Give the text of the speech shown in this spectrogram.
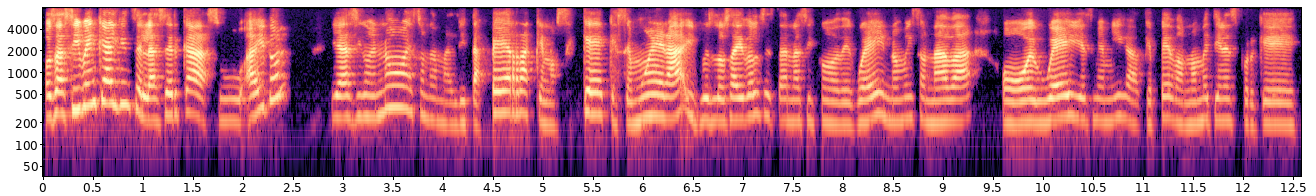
o sea, si ven que alguien se le acerca a su idol, ya así como, no, es una maldita perra, que no sé qué, que se muera, y pues los idols están así como de, güey, no me hizo nada, o güey, es mi amiga, qué pedo, no me tienes por qué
